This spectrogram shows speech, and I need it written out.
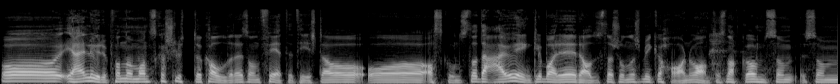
Og jeg lurer på når man skal slutte å kalle det sånn fetetirsdag og, og askeonsdag. Det er jo egentlig bare radiostasjoner som ikke har noe annet å snakke om, som, som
